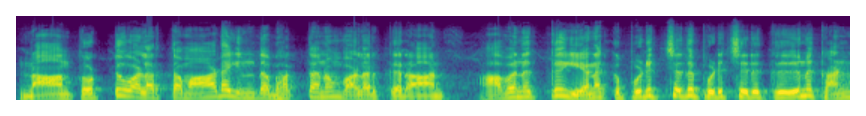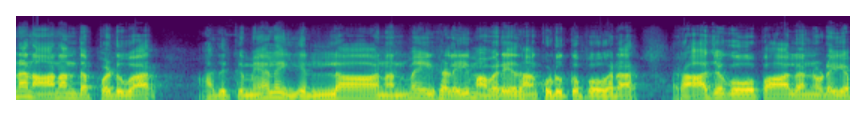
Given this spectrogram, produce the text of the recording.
நான் தொட்டு வளர்த்த மாடை இந்த பக்தனும் வளர்க்கிறான். அவனுக்கு எனக்கு பிடிச்சது பிடிச்சிருக்குன்னு கண்ணன் ஆனந்தப்படுவார். அதுக்கு மேலே எல்லா நன்மைகளையும் அவரே தான் கொடுக்க போகிறார். ராஜகோபாலனுடைய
